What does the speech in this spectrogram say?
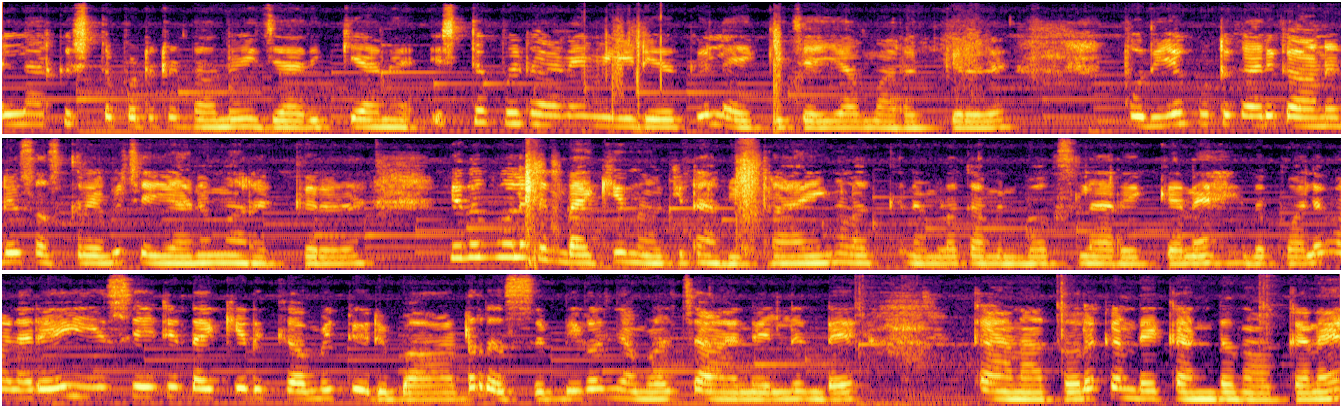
എല്ലാവർക്കും ഇഷ്ടപ്പെട്ടിട്ടുണ്ടാവുമെന്ന് വിചാരിക്കുകയാണ് ഇഷ്ടപ്പെടുകയാണെങ്കിൽ വീഡിയോക്ക് ലൈക്ക് ചെയ്യാൻ മറക്കരുത്. പുതിയ കൂട്ടുകാർ കാണുകയും സബ്സ്ക്രൈബ് ചെയ്യാനും മറക്കരുത്. ഇതുപോലെ ഉണ്ടാക്കി നോക്കിയിട്ട് അഭിപ്രായങ്ങളൊക്കെ നമ്മൾ കമന്റ് ബോക്സിൽ അറിയിക്കണേ. ഇതുപോലെ വളരെ ഈസി ആയിട്ട് ഉണ്ടാക്കിയെടുക്കാൻ പറ്റിയ ഒരുപാട് റെസിപ്പികൾ നമ്മൾ ചാനലിലുണ്ട് കാണാത്തവരൊക്കെ ഉണ്ടെങ്കിൽ കണ്ട് നോക്കണേ.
